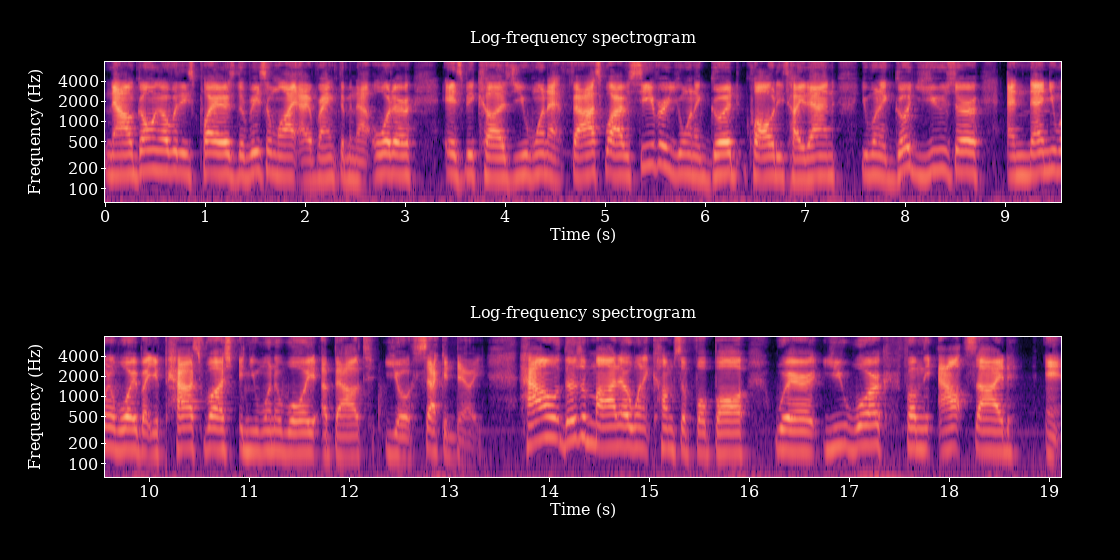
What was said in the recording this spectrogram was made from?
Now, going over these players, the reason why I rank them in that order is because you want a fast wide receiver, you want a good quality tight end, you want a good user, and then you want to worry about your pass rush and you want to worry about your secondary. How there's a motto when it comes to football where you work from the outside in.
